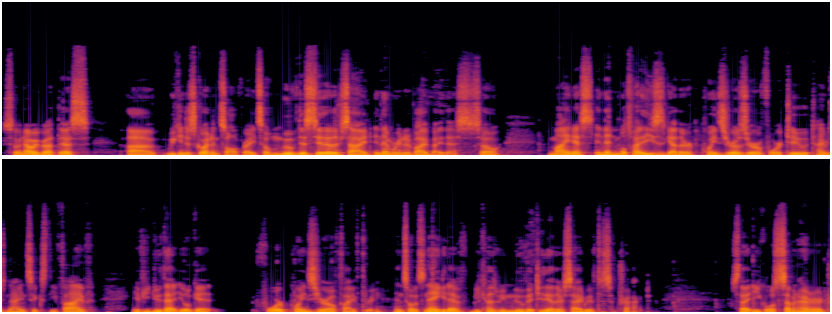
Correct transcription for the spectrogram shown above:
So now we've got this. Uh, we can just go ahead and solve, right? So move this to the other side, and then we're going to divide by this. So minus, and then multiply these together, 0.0042 times 965. If you do that, you'll get 4.053. And so it's negative because we move it to the other side, we have to subtract. So that equals 700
